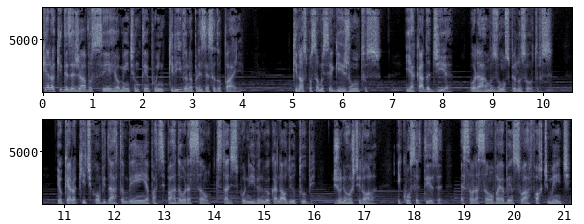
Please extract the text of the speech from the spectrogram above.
Quero aqui desejar a você realmente um tempo incrível na presença do Pai. Que nós possamos seguir juntos e a cada dia orarmos uns pelos outros. Eu quero aqui te convidar também a participar da oração que está disponível no meu canal do YouTube, Júnior Rostirola, e com certeza essa oração vai abençoar fortemente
